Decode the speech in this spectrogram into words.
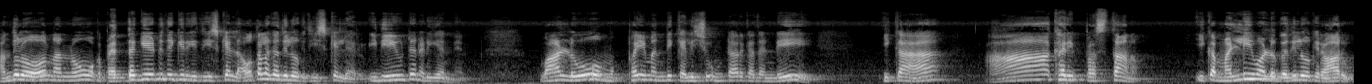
అందులో నన్ను ఒక పెద్ద గేటు దగ్గరికి తీసుకెళ్ళి అవతల గదిలోకి తీసుకెళ్ళారు. ఇది ఏమిటని అడిగాను నేను. వాళ్ళు ముప్పై మంది కలిసి ఉంటారు కదండీ. ఇక ఆఖరి ప్రస్థానం. ఇక మళ్ళీ వాళ్ళు గదిలోకి రారు.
